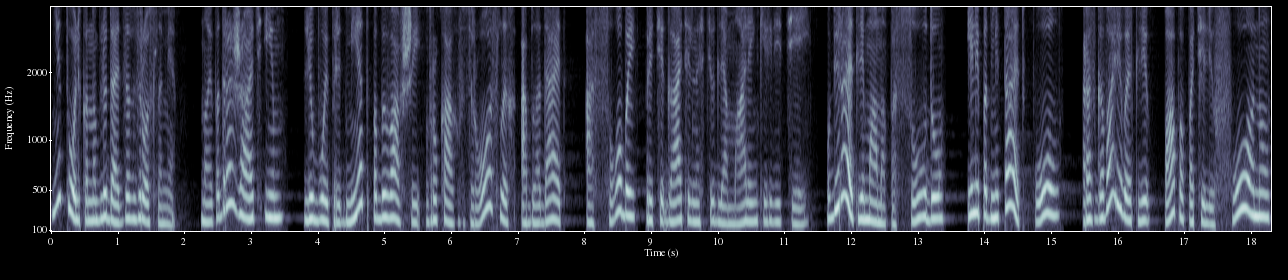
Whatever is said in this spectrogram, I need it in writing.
не только наблюдать за взрослыми, но и подражать им. Любой предмет, побывавший в руках взрослых, обладает особой притягательностью для маленьких детей. Убирает ли мама посуду или подметает пол, разговаривает ли папа по телефону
